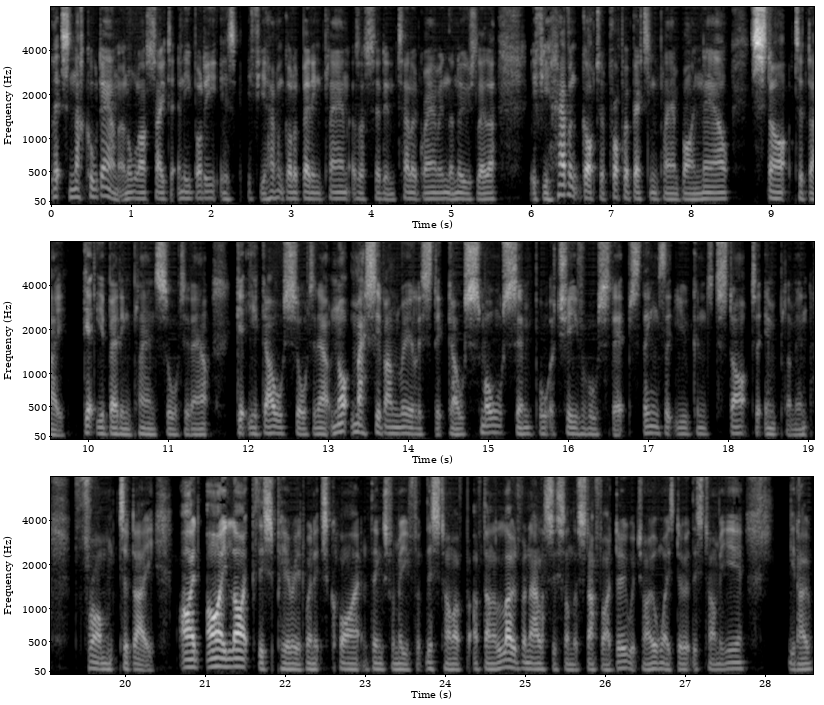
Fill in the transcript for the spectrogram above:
let's knuckle down. And all I'll say to anybody is, if you haven't got a betting plan, as I said in Telegram in the newsletter, if you haven't got a proper betting plan by now, start today. Get your betting plan sorted out. Get your goals sorted out. Not massive, unrealistic goals. Small, simple, achievable steps. Things that you can start to implement from today. I I like this period when it's quiet and things for me. For this time, I've I've done a load of analysis on the stuff I do, which I always do at this time of year you know,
